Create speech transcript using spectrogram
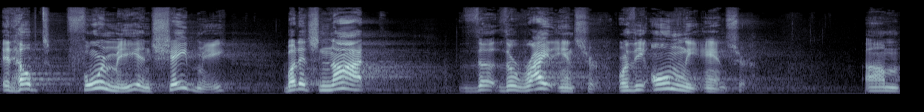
It helped form me and shape me, but it's not the, the right answer or the only answer. Um,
